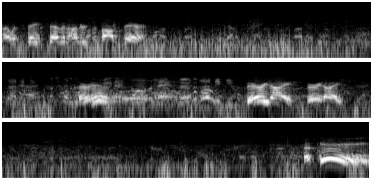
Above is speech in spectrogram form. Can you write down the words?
I would say 700 is about there. There it is. Very nice, very nice. Okay,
